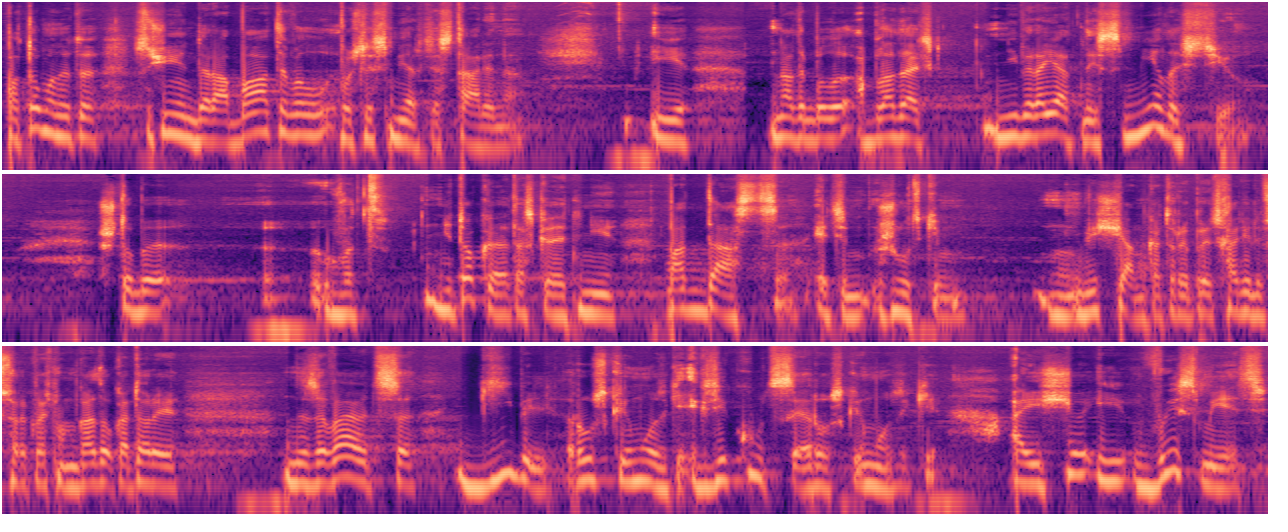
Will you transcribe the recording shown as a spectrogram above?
Потом он это сочинение дорабатывал после смерти Сталина. И надо было обладать невероятной смелостью, чтобы э, вот не только, так сказать, не поддастся этим жутким вещам, которые происходили в 1948 году, которые называются гибель русской музыки, экзекуция русской музыки, а еще и высмеять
